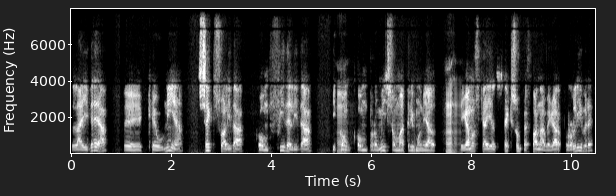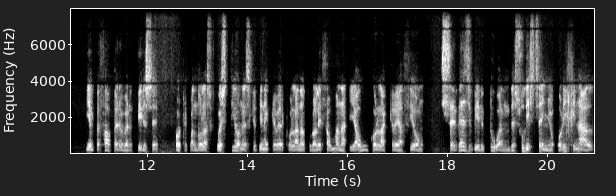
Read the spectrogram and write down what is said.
la idea que unía sexualidad con fidelidad y con compromiso matrimonial. Digamos que ahí el sexo empezó a navegar por libre y empezó a pervertirse porque cuando las cuestiones que tienen que ver con la naturaleza humana y aún con la creación se desvirtúan de su diseño original,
